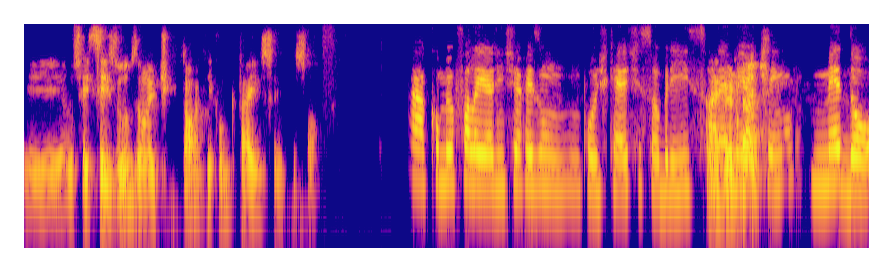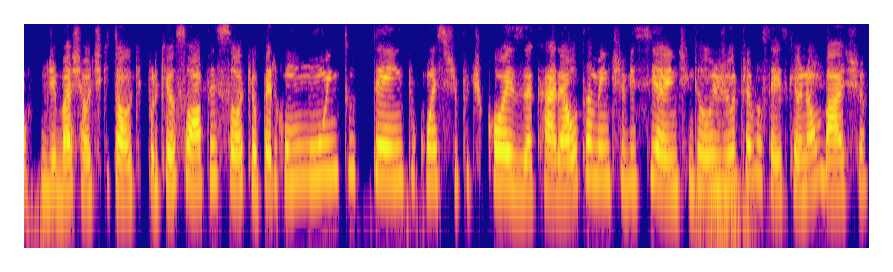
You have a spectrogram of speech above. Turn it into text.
E eu não sei se vocês usam o TikTok, como que tá isso aí, pessoal? Ah, como eu falei, a gente já fez um podcast sobre isso, ah, é né? É verdade. eu tenho medo de baixar o TikTok, porque eu sou uma pessoa que eu perco muito tempo com esse tipo de coisa, cara, é altamente viciante. Então eu juro pra vocês que eu não baixo,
